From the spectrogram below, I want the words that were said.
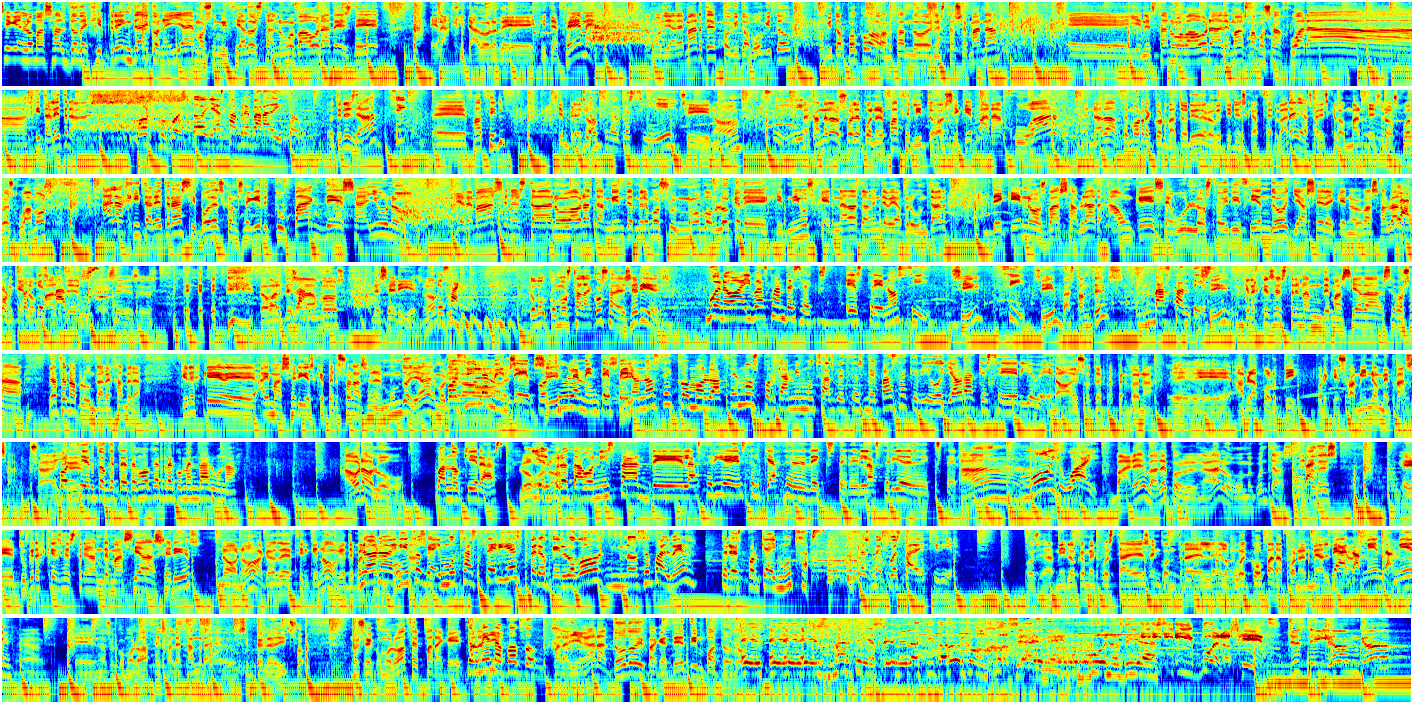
Sigue en lo más alto de Hit 30 y con ella hemos iniciado esta nueva hora desde el agitador de Hit FM. Estamos ya de martes, poquito a poquito, poquito a poco, avanzando en esta semana. Eh, y en esta nueva hora además vamos a jugar a Gita Letras. Por supuesto, ya está preparadito. ¿Lo tienes ya? Sí. Eh, fácil. Siempre, ¿no? Yo creo que sí. Sí, ¿no? Sí. Alejandra lo suele poner facilito, así que para jugar, nada, hacemos recordatorio de lo que tienes que hacer, ¿vale? Ya sabéis que los martes y los jueves jugamos a la gita letras y puedes conseguir tu pack desayuno. Y además, en esta nueva hora también tendremos un nuevo bloque de Hit News, que nada, también te voy a preguntar de qué nos vas a hablar, aunque según lo estoy diciendo, ya sé de qué nos vas a hablar, Claro, porque, porque los es martes, los martes hablamos de series, ¿no? Exacto. ¿Cómo, ¿Cómo está la cosa de series? Bueno, hay bastantes estrenos, sí. ¿Sí? Sí, ¿Sí? ¿Bastantes? bastantes. ¿Sí? ¿Crees que se estrenan demasiadas? O sea, te hacer una pregunta, Alejandra. ¿Crees que eh, hay más series que personas en el mundo ya? ¿Hemos llegado a Posiblemente, ese- posiblemente, ¿Sí? pero no sé cómo lo hacemos porque a mí muchas veces me pasa que digo, ¿y ahora qué serie veo? No, eso te perdona. eh, eh, habla por ti, porque eso a mí no me pasa. O sea, Por yo- cierto, que te tengo que recomendar una, ¿Ahora o luego? cuando quieras. Luego, y el ¿no? protagonista de la serie es el que hace de Dexter, en la serie de Dexter. Ah. Muy guay. Vale, vale, pues nada, luego me cuentas. Vale. Entonces, eh, ¿tú crees que se estrenan demasiadas series? No, no, acabas de decir que no, que te No, parecen no, he pocas, dicho ¿sí? que hay muchas series, pero que luego no sé cuál ver. Pero es porque hay muchas. Entonces me cuesta decidir. Pues a mí lo que me cuesta es encontrar el, el hueco para ponerme al Ya, día. también, también. Eh, no sé cómo lo haces, Alejandra, eh, siempre lo he dicho. No sé cómo lo haces para que... para Durmiendo lleg- poco. Para llegar a todo y para que te dé tiempo a todo. Es, es- es martes en el agitador con José A.M. Buenos días. Y buenos hits. Just a young gun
